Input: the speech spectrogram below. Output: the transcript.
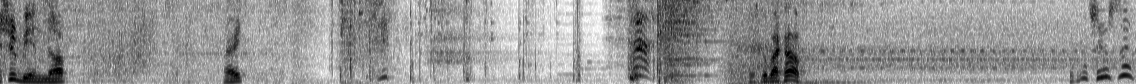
That should be enough. Right? Let's go back up. Seriously?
